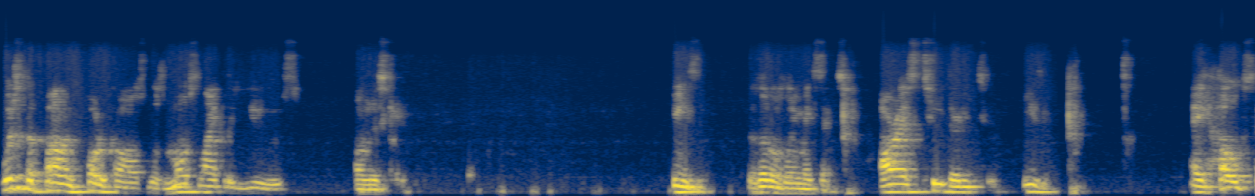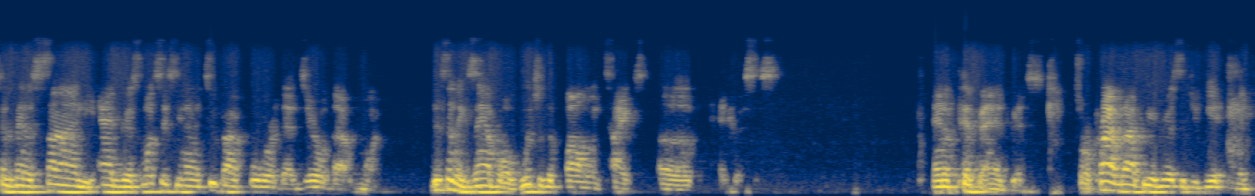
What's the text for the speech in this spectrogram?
Which of the following protocols was most likely used on this cable? Easy. Those other ones even make sense. RS-232. Easy. A host has been assigned the address 169.254.0.1. This is an example of which of the following types of addresses. An APIPA address. So a private IP address that you get when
